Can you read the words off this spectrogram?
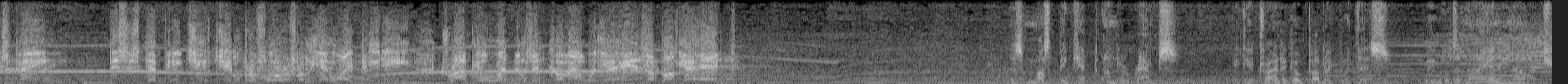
Max Payne, this is Deputy Chief Jim Bravura from the NYPD. Drop your weapons and come out with your hands above your head. This must be kept under wraps. If you try to go public with this, we will deny any knowledge.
